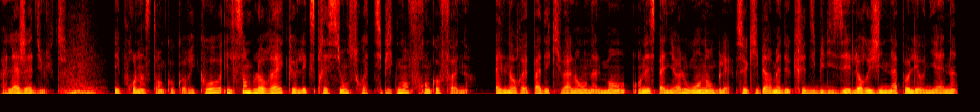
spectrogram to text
à l'âge adulte. Et pour l'instant cocorico, il semblerait que l'expression soit typiquement francophone. Elle n'aurait pas d'équivalent en allemand, en espagnol ou en anglais, ce qui permet de crédibiliser l'origine napoléonienne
